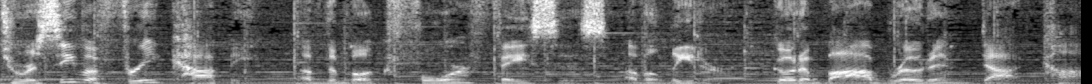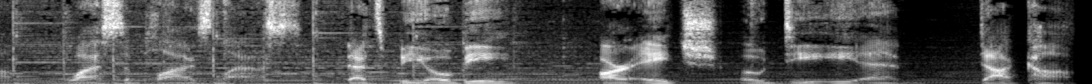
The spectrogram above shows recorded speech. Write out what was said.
To receive a free copy of the book Four Faces of a Leader, go to bobrhoden.com while supplies last. That's B O B R H O D E N.com.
